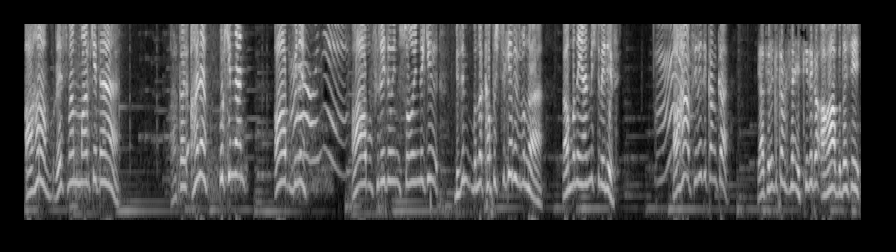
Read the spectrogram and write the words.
Aha resmen market ha. Arkadaşlar hani bu kimden? Aa bu güne. O ne? Aa bu Freddy oyun son oyundaki bizim buna kapıştık ya biz buna. Ben buna yenmiştim Elif. Ha? Aha Freddy kanka. Ya Freddy kanka sen eskide kal. Aha bu da şey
